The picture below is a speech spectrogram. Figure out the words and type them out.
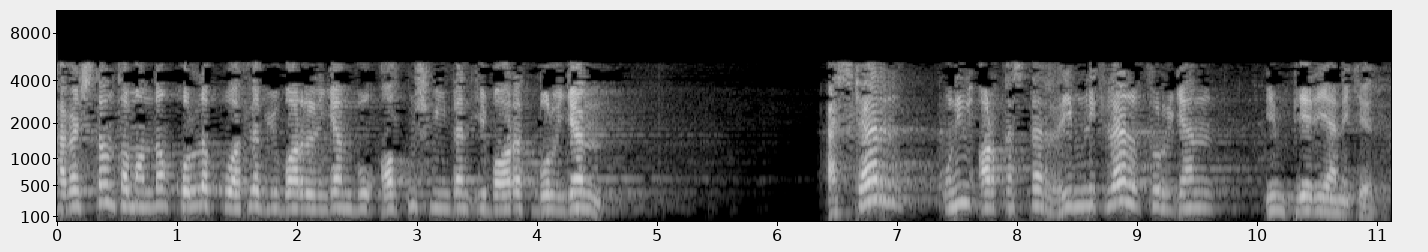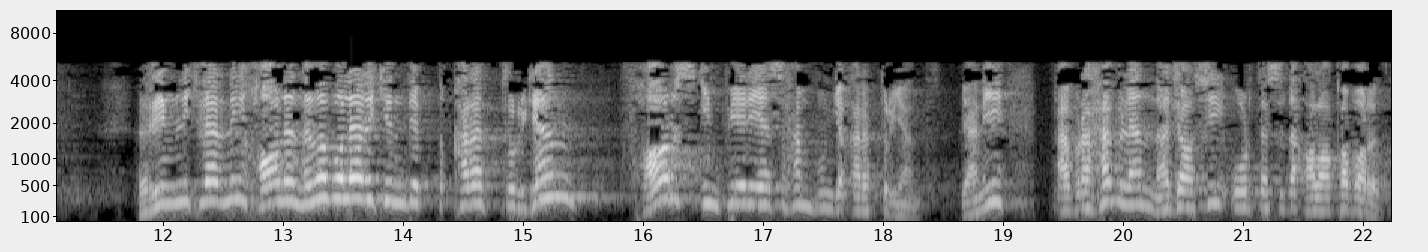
habashiston tomonidan qo'llab quvvatlab yuborilgan bu oltmish mingdan iborat bo'lgan askar uning orqasida rimliklar turgan imperiyaniki edi rimliklarning holi nima bo'lar ekan deb qarab turgan fors imperiyasi ham bunga qarab turgan ya'ni abraha bilan najosiy o'rtasida aloqa bor edi.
